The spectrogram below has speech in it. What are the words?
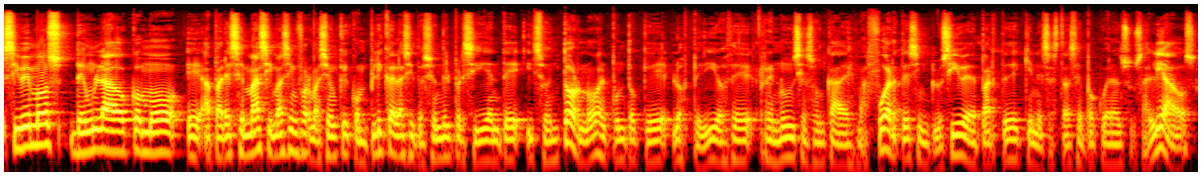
si vemos de un lado cómo eh, aparece más y más información que complica la situación del presidente y su entorno, al punto que los pedidos de renuncia son cada vez más fuertes, inclusive de parte de quienes hasta hace poco eran sus aliados,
